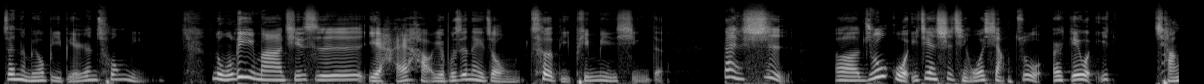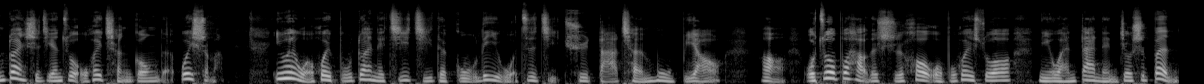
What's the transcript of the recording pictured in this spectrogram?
真的没有比别人聪明。努力吗？其实也还好，也不是那种彻底拼命型的。但是，呃，如果一件事情我想做，而给我一长段时间做，我会成功的。为什么？因为我会不断的积极的鼓励我自己去达成目标。哦，我做不好的时候，我不会说你完蛋了，你就是笨。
